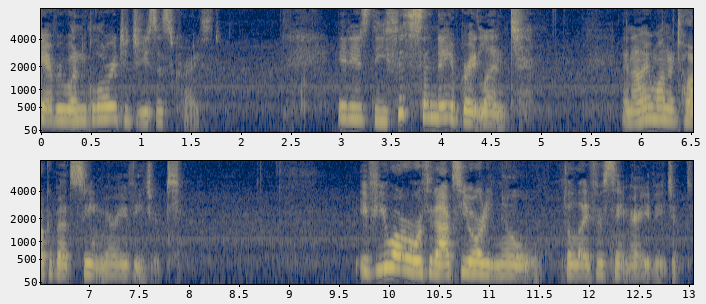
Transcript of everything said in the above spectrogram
everyone. Glory to Jesus Christ. It is the fifth Sunday of Great Lent, and I want to talk about St. Mary of Egypt. If you are Orthodox, you already know the life of St. Mary of Egypt.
